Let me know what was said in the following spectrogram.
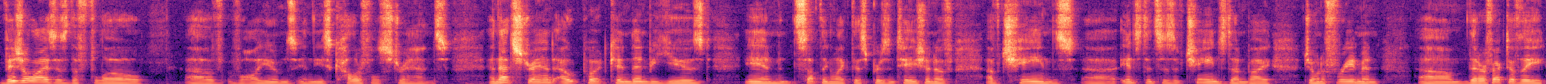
visualizes the flow of volumes in these colorful strands. And that strand output can then be used in something like this presentation of, of chains, uh, instances of chains done by Jonah Friedman um, that are effectively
